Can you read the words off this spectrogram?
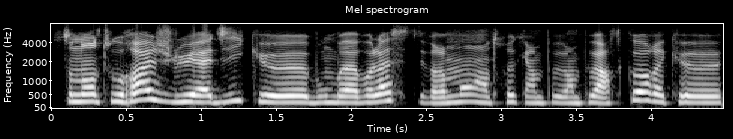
son entourage lui a dit que, bon, bah voilà, c'était vraiment un truc un peu, un peu hardcore et que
